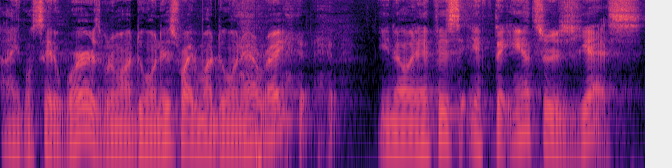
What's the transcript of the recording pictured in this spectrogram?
I ain't gonna say the words, but am I doing this right? Am I doing that right? You know, and if it's if the answer is yes,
